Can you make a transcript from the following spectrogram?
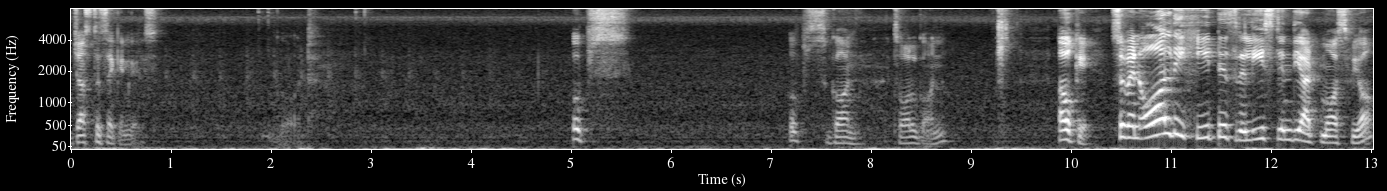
Just a second guys. God. Oops. Oops gone. It's all gone. Okay, so when all the heat is released in the atmosphere,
